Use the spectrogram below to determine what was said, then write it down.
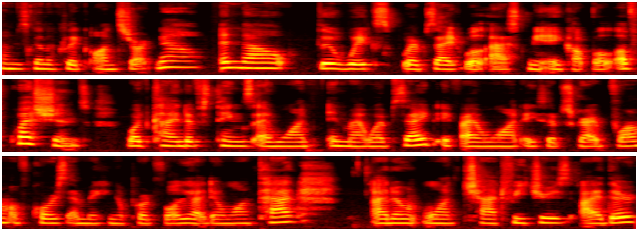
I'm just going to click on start now. And now the Wix website will ask me a couple of questions. What kind of things I want in my website. If I want a subscribe form, of course, I'm making a portfolio. I don't want that. I don't want chat features either.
